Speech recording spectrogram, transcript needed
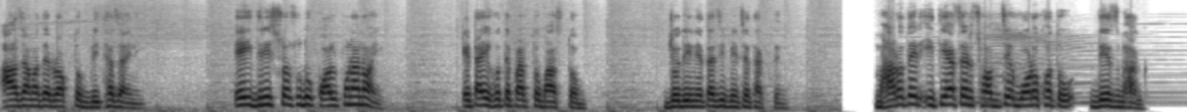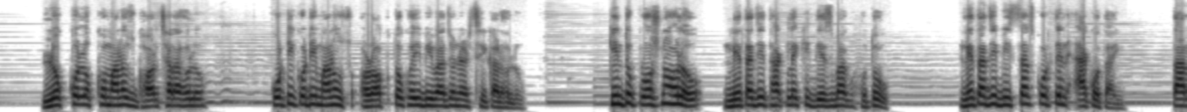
আজ আমাদের রক্ত বৃথা যায়নি। এই দৃশ্য শুধু কল্পনা নয়, এটাই হতে পারত বাস্তব, যদি নেতাজি বেঁচে থাকতেন। ভারতের ইতিহাসের সবচেয়ে বড় ক্ষত দেশভাগ। লক্ষ লক্ষ মানুষ ঘর ছাড়া হলো, কোটি কোটি মানুষ রক্তক্ষয়ী বিভাজনের শিকার হলো। কিন্তু প্রশ্ন হলো, নেতাজি থাকলে কি দেশভাগ হতো? নেতাজি বিশ্বাস করতেন একতাই। তার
